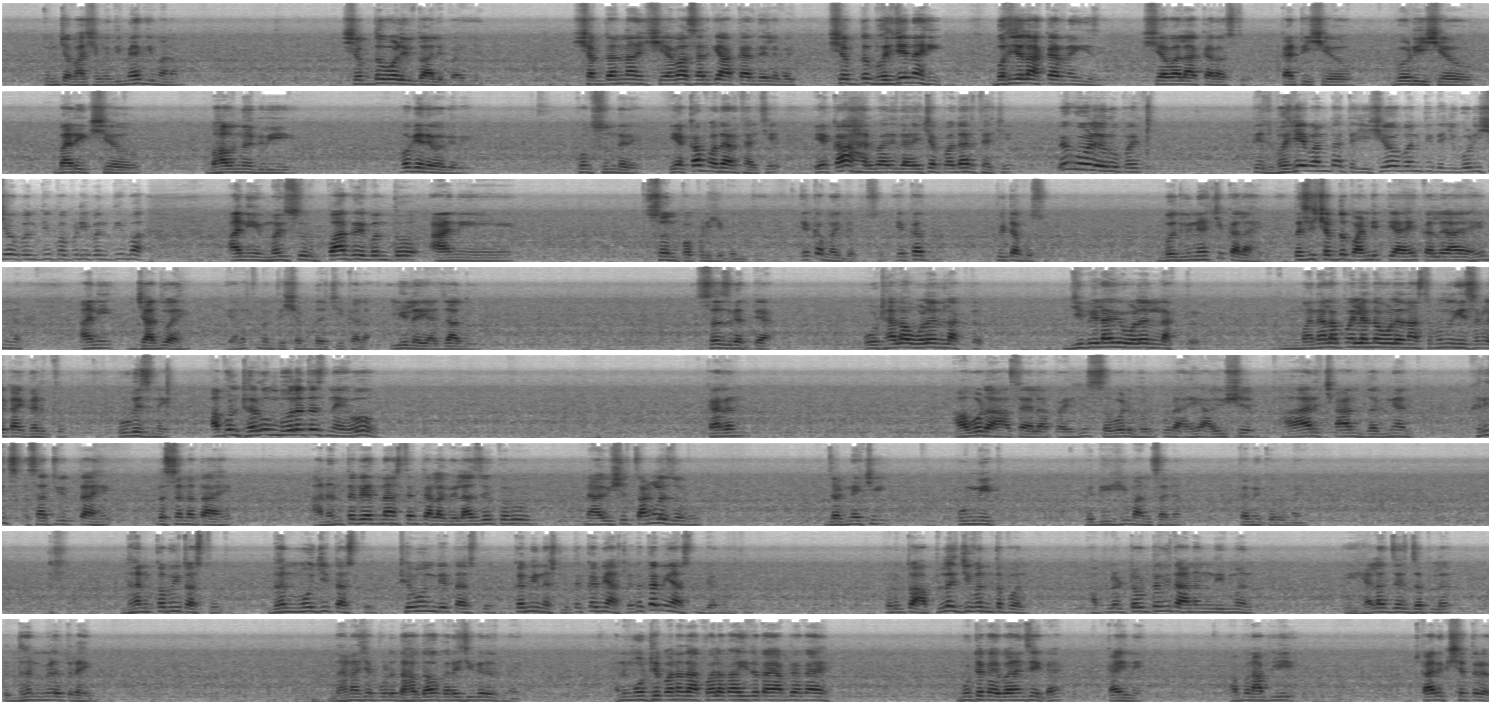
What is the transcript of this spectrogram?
तुमच्या भाषेमध्ये मॅगी म्हणा. शब्द वळविता आले पाहिजे. शब्दांना शेवासारखे आकार दिले पाहिजे. शब्द भजे नाही भजेला आकार नाही शेवाला आकार असतो. काठी शेव गोडी शेव बारीक शेव भावनगरी वगैरे वगैरे. खूप सुंदर आहे. एका पदार्थाचे एका हरभरा डाळीच्या पदार्थाचे वेगवेगळे रूप आहेत. तेच भजे बनतात त्याची शेव बनती त्याची गोडी शेव बनती पपडी बनती बा आणि म्हैसूर पाकही बनतो आणि सोनपापडी ही बनते एका मैद्यापासून एका पिठापासून. बनविण्याची कला आहे. तसे शब्द पांडित्य आहे कला आहे न आणि जादू आहे. यालाच म्हणते शब्दाची कला. लिलया जादू. सहजगत्या ओठाला वळण लागतं. जिभेलाही वळण लागतं. मनाला पहिल्यांदा वळण असतं म्हणून हे सगळं काय घडतं? उभेच नाही. आपण ठरवून बोलतच नाही हो. कारण आवड असायला पाहिजे सवड भरपूर आहे आयुष्य फार छान जगण्यात खरीच सात्विकता आहे प्रसन्नता आहे. अनंत वेदना असतात त्याला विलाजही करू आणि आयुष्य चांगलं जगू. जगण्याची उम्मीद कधीही माणसानं कमी करू नये. धन कमीत असतो धन मोजित असतो. ठेवून देत असतो. कमी नसले तर कमी असले तर कमी असतो द्या म्हणतो. परंतु आपलं जिवंतपण आपलं टवटवीत आनंदी मन ह्याला जर जपलं तर धन मिळत राहील. धनाच्या पुढे धावधाव करायची गरज नाही. आणि मोठेपणा दाखवायला काय इथं काय आपल्या काय? मोठं काय बनायचं आहे काय? काही नाही. आपण आपली कार्यक्षेत्र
